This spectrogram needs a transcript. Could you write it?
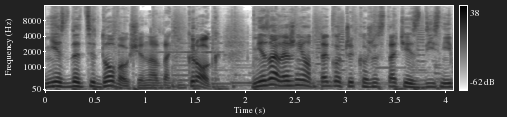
nie zdecydował się na taki krok. Niezależnie od tego, czy korzystacie z Disney+,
